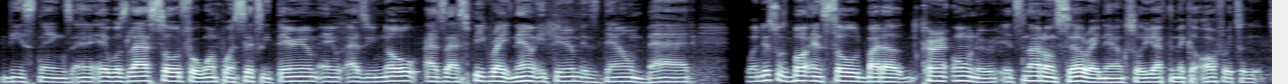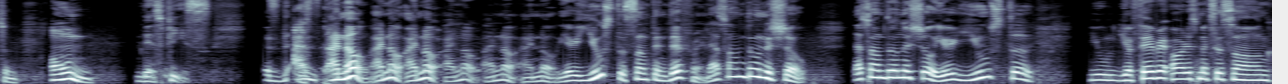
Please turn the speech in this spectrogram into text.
these things. And it was last sold for 1.6 Ethereum. And as you know, as I speak right now, Ethereum is down bad. When this was bought and sold by the current owner, it's not on sale right now. So you have to make an offer to, to own this piece. I, I know, I know, I know, I know, I know, I know. You're used to something different. That's why I'm doing the show. That's why I'm doing this show. You're used to you your favorite artist makes a song.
